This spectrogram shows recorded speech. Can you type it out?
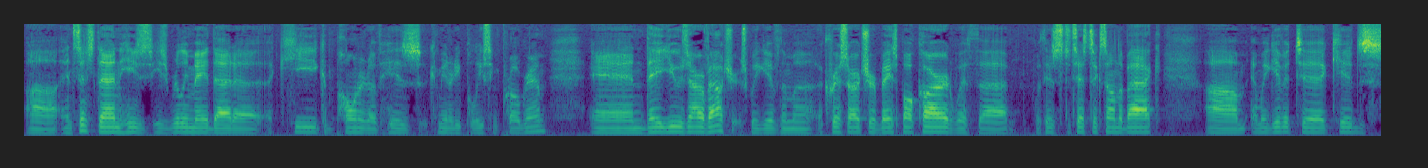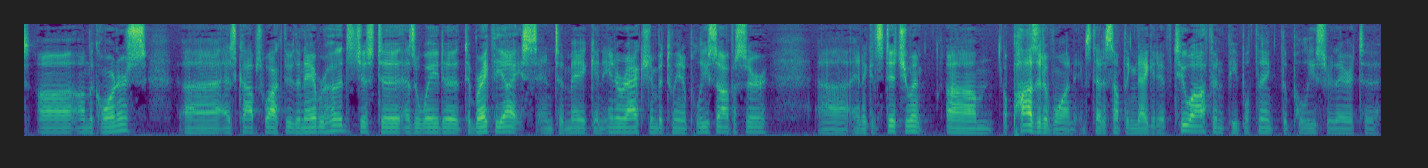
Uh, and since then, he's he's really made that a, a, key component of his community policing program. And they use our vouchers. We give them a, a Chris Archer baseball card with uh, with his statistics on the back, um, and we give it to kids uh, on the corners uh, as cops walk through the neighborhoods, just to, as a way to, to break the ice and to make an interaction between a police officer uh, and a constituent um, a positive one instead of something negative. Too often, people think the police are there to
